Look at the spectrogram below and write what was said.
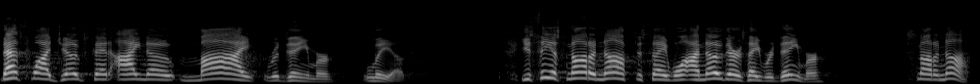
That's why Job said, I know my Redeemer lives. You see, it's not enough to say, Well, I know there's a Redeemer. It's not enough.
